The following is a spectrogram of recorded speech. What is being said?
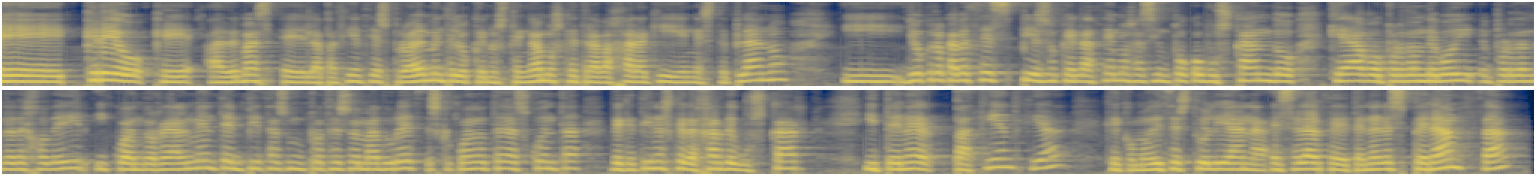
eh, creo que además eh, la paciencia es probablemente lo que nos tengamos que trabajar aquí en este plano y yo creo que a veces pienso que nacemos así un poco buscando qué hago, por dónde voy, por dónde dejo de ir y cuando realmente empiezas un proceso de madurez es que cuando te das cuenta de que tienes que dejar de buscar y tener paciencia, que como dices tú, Liana, es el arte de tener esperanza,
